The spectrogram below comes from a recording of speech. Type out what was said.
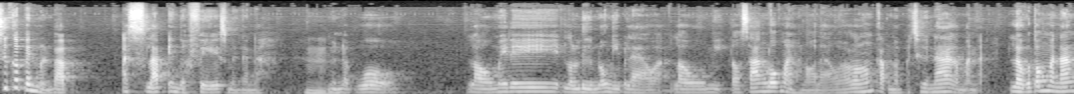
ซึ่งก็เป็นเหมือนแบบ a slap in the face เหมือนกันนะอืมเหมือนแบบโว้วเราไม่ได้เราลืมโลกนี้ไปแล้วอะเรามีเราสร้างโลกใหม่ของเราแล้วแล้วเราต้องกลับมาเผชิญหน้ากับมันอะเราก็ต้องมานั่ง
